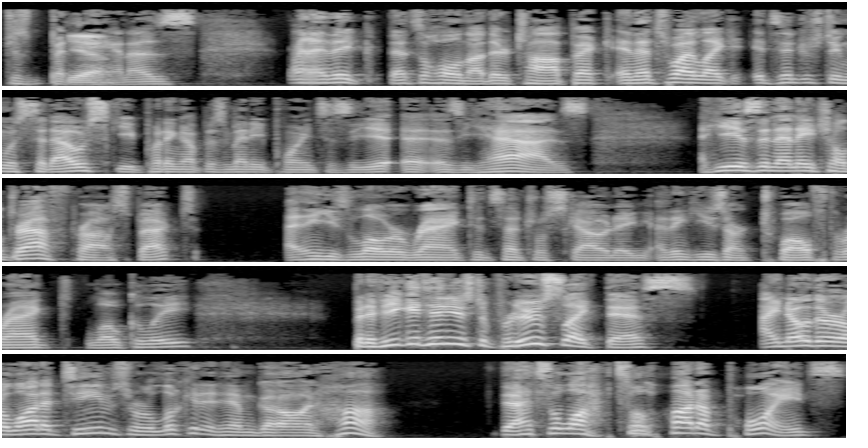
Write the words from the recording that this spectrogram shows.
just bananas. Yeah. And I think that's a whole nother topic. And that's why like it's interesting with Sadowski putting up as many points as he as he has. He is an NHL draft prospect. I think he's lower ranked in central scouting. I think he's our 12th ranked locally. But if he continues to produce like this, I know there are a lot of teams who are looking at him going, huh, that's a lot, it's a lot of points.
